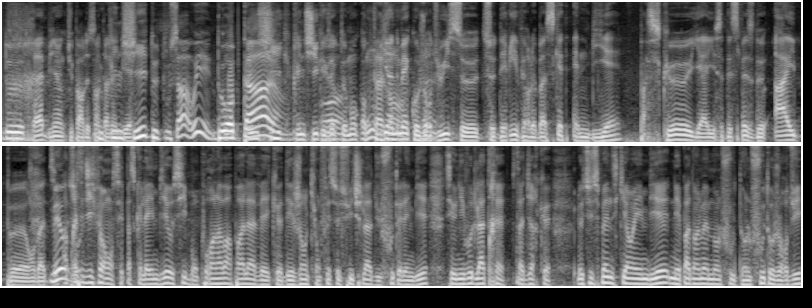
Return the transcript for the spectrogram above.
de, très bien que tu parles de de Santana clean sheet, de tout ça, oui, de Opta. Clean sheet, clean sheet, Oh, exactement. Combien de mecs aujourd'hui se, se dérivent vers le basket NBA parce que il y a cette espèce de hype, euh, on va dire. Mais Après, c'est différent. C'est parce que la NBA aussi, bon, pour en avoir parlé avec des gens qui ont fait ce switch-là du foot à la NBA, c'est au niveau de l'attrait. C'est-à-dire que le suspense qui est en NBA n'est pas dans le même dans le foot. Dans le foot, aujourd'hui,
